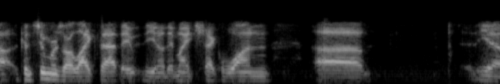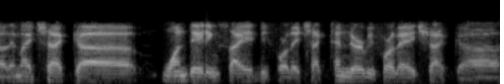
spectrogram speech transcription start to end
uh, consumers are like that. They you know they might check one. Uh, you know, they might check uh, one dating site before they check Tinder, before they check, uh,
